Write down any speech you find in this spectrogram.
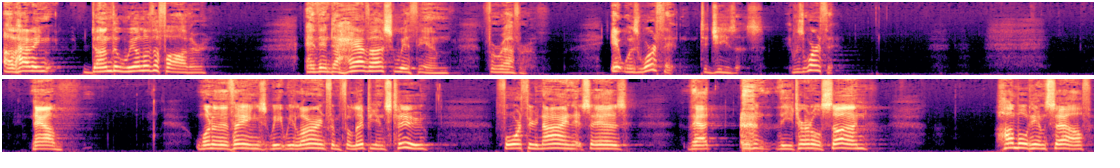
of having done the will of the Father and then to have us with him forever. It was worth it to Jesus. It was worth it. Now, one of the things we, we learned from Philippians 2 4 through 9 that says that the eternal Son humbled himself,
